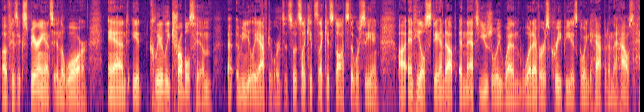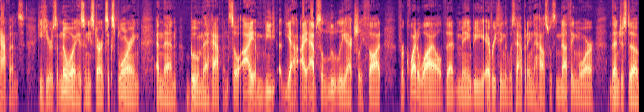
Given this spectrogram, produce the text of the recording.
of his experience in the war, and it clearly troubles him immediately afterwards. And so it's like it's like his thoughts that we're seeing, uh, and he'll stand up, and that's usually when whatever is creepy is going to happen in the house happens. He hears a noise and he starts exploring, and then boom, that happens. So I immediately, yeah, I absolutely actually thought for quite a while that maybe everything that was happening in the house was nothing more than just a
